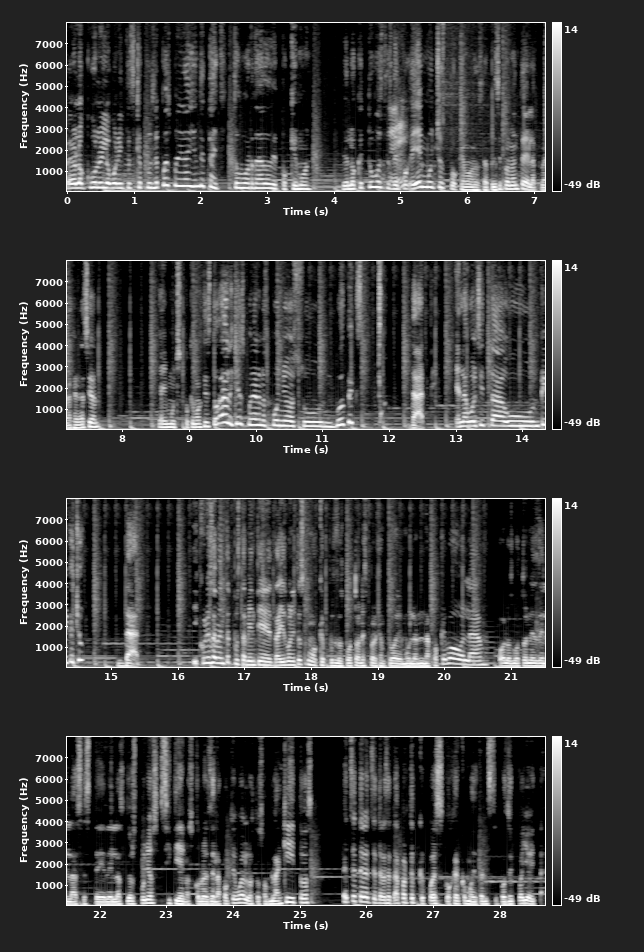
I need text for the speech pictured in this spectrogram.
Pero lo cool y lo bonito es que pues le puedes poner ahí un detallito bordado de Pokémon. De lo que tú gustes de Pokémon. Y hay muchos Pokémon, o sea, principalmente de la primera generación. Y hay muchos Pokémon que esto, ah, le quieres poner en los puños un Bullpix, date. En la bolsita un Pikachu, date. Y curiosamente, pues también tiene detalles bonitos como que pues los botones, por ejemplo, emulan una Pokébola o los botones de las este de, las, de los puños sí tienen los colores de la Pokébola, los dos son blanquitos etcétera, etcétera, etcétera. Aparte que puedes escoger como diferentes tipos de cuello y tal.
